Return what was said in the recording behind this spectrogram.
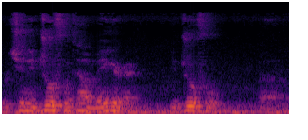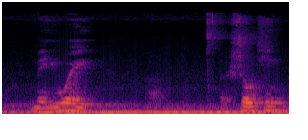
我请你祝福他们每一个人，也祝福呃每一位啊、呃、收听。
